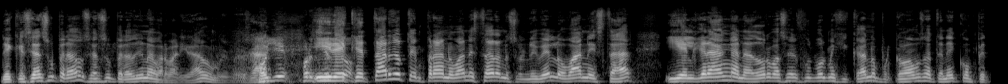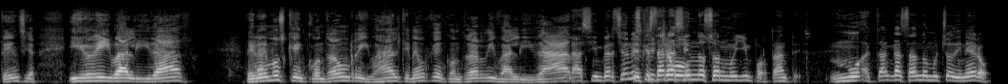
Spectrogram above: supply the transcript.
De que se han superado, se han superado de una barbaridad, hombre. O sea, Oye, por y de que tarde o temprano van a estar a nuestro nivel, lo van a estar, y el gran ganador va a ser el fútbol mexicano, porque vamos a tener competencia y rivalidad. Tenemos que encontrar un rival, tenemos que encontrar rivalidad. Las inversiones que están chavo- haciendo son muy importantes. Mu- están gastando mucho dinero.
